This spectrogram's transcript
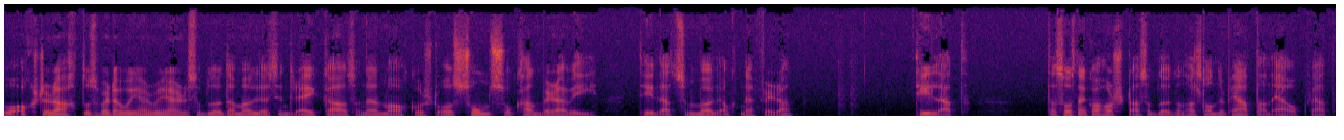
og akkurat rett, og så blir det vi her, vi her, så blir det mulig sin dreika, og så nevner man akkurat, og som så kan være vi til at som mulig å nedfyrre. Ja till att ta så snäcka harsta så blev den helt andra petan är och för att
